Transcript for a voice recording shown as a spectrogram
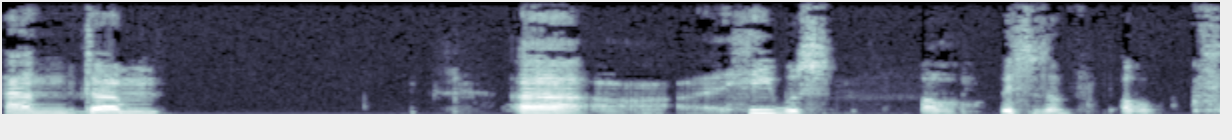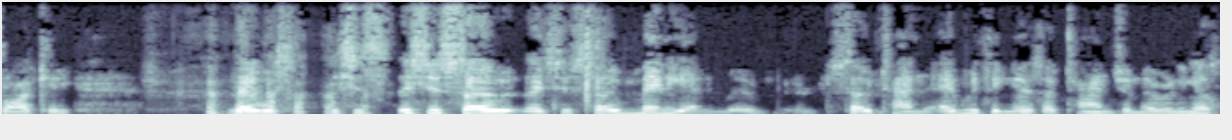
and um, uh, he was. Oh, this is a oh crikey! There was this is this is so this is so many so tan everything is a tangent everything else.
